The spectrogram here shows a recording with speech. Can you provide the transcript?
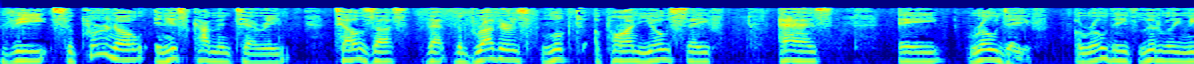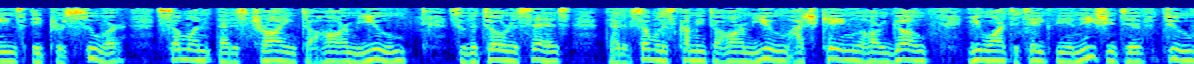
the Sforno in his commentary tells us that the brothers looked upon Yosef as a Rodef. A Rodef literally means a pursuer, someone that is trying to harm you. So the Torah says that if someone is coming to harm you, Hashkem Lahargo, you are to take the initiative to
